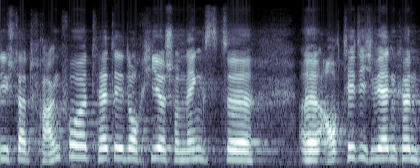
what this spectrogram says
die Stadt Frankfurt hätte doch hier schon längst auch tätig werden können.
